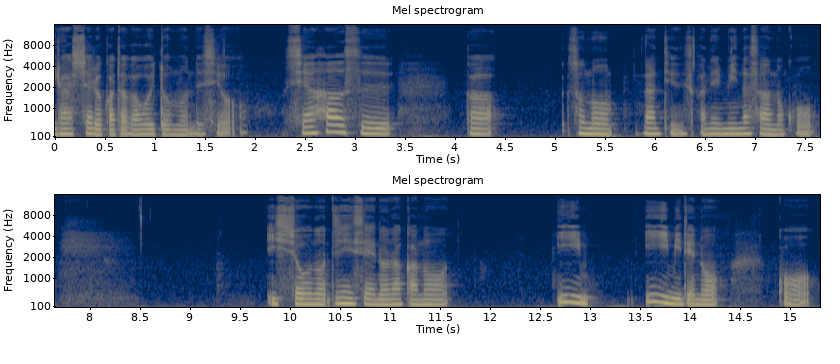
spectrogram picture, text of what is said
いらっしゃる方が多いと思うんですよ。シェアハウスがその何て言うんですかね皆さんのこう一生の人生の中のいいいい意味でのこう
